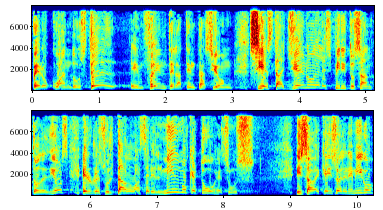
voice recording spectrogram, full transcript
Pero cuando usted enfrente la tentación, si está lleno del Espíritu Santo de Dios, el resultado va a ser el mismo que tuvo Jesús. ¿Y sabe qué hizo el enemigo?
